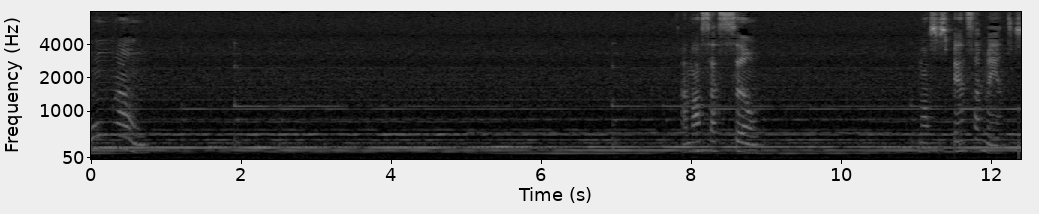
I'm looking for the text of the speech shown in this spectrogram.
um a um. A nossa ação, nossos pensamentos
